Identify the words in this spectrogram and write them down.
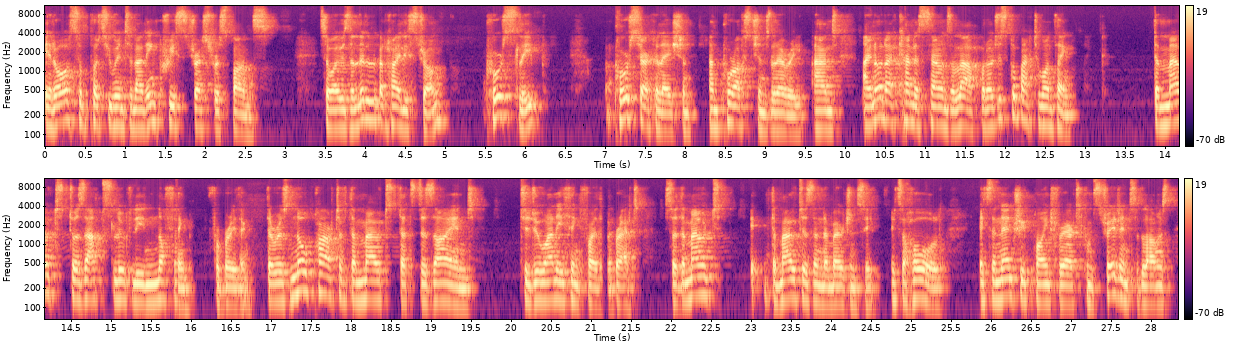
it also puts you into that increased stress response. So I was a little bit highly strung, poor sleep, poor circulation, and poor oxygen delivery. And I know that kind of sounds a lot, but I'll just go back to one thing. The mouth does absolutely nothing for breathing. There is no part of the mouth that's designed to do anything for the breath. So the mouth, the mouth is an emergency. It's a hole. It's an entry point for air to come straight into the lungs.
